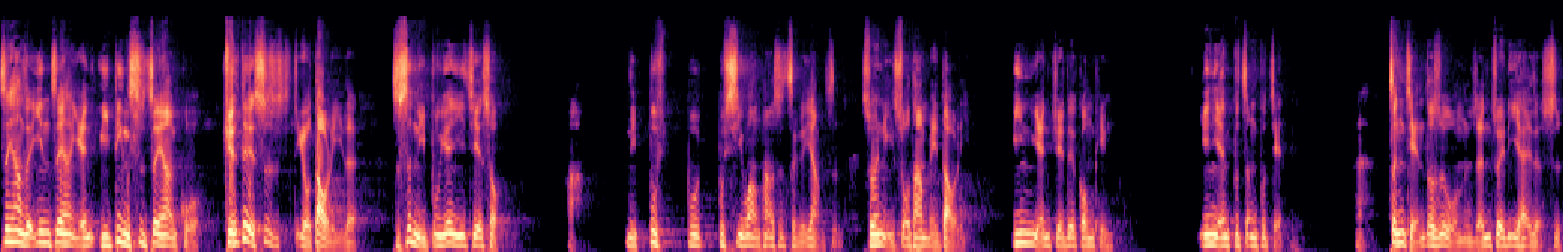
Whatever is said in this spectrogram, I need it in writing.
这样的因这样缘一定是这样果，绝对是有道理的，只是你不愿意接受啊，你不不不希望它是这个样子，所以你说它没道理。因缘绝对公平，因缘不增不减。增减都是我们人最厉害的事，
